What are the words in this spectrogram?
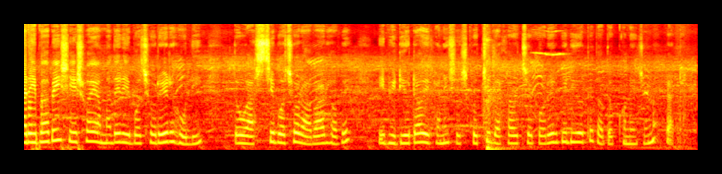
আর এভাবেই শেষ হয় আমাদের এবছরের হোলি। তো আসছে বছর, আবার হবে। এই ভিডিওটাও এখানে শেষ করছি। দেখা হচ্ছে পরের ভিডিওতে। ততক্ষণের জন্য টাটা।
